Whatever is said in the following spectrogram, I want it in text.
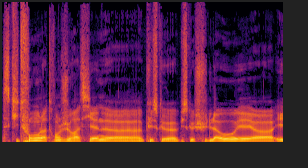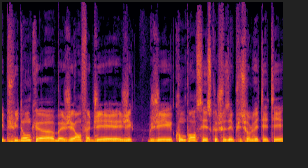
Ski de fond, la tranche jurassienne, euh, puisque puisque je suis de là-haut. Et et puis donc, bah, j'ai en fait j'ai j'ai compensé ce que je faisais plus sur le VTT,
